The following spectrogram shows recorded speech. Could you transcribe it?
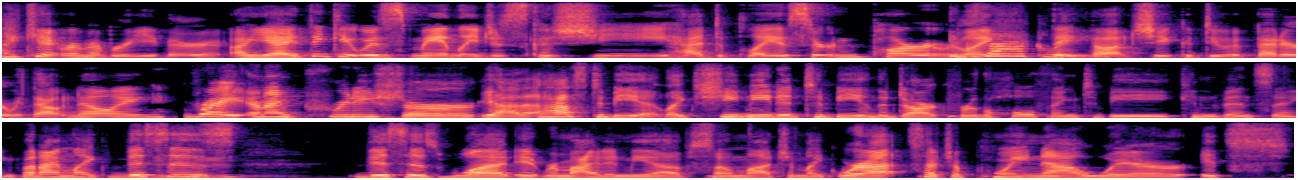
I can't remember either. Uh, yeah, I think it was mainly just because she had to play a certain part, or like Exactly. they thought she could do it better without knowing. Right, and I'm pretty sure, yeah, that has to be it. Like she needed to be in the dark for the whole thing to be convincing. But I'm like, this is this is what it reminded me of so much. I'm like, we're at such a point now where it's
